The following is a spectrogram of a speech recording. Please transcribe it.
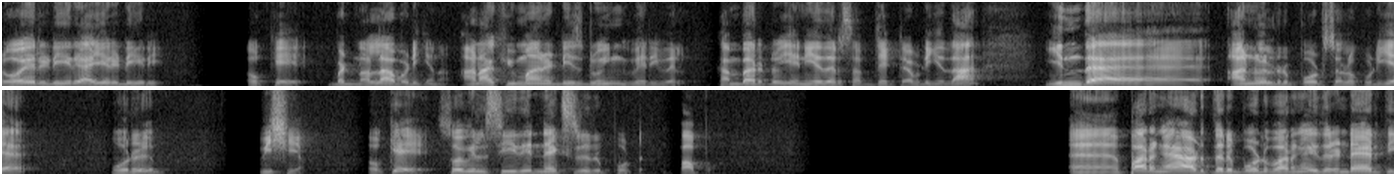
lower degree higher degree okay but நல்லா படிக்கணும். ஆனால் humanities doing very well compare to any other subject அப்படிங்கிறது தான் இந்த ஆனுவல் ரிப்போர்ட் சொல்லக்கூடிய ஒரு விஷயம். Okay so will see the next report பார்ப்போம் பாருங்கள் அடுத்த ரிப்போர்ட் பாருங்கள் இது ரெண்டாயிரத்தி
